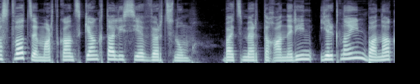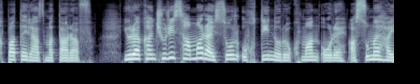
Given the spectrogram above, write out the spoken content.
Աստված է մարդկանց կյանք տալիս եւ վերցնում, բայց մեր տղաներին երկնային բանակ պատերազմը տարավ։ Յուրաքանչյուրիս համար այսօր ուխտի նորոգման օր է, ասում է հայ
